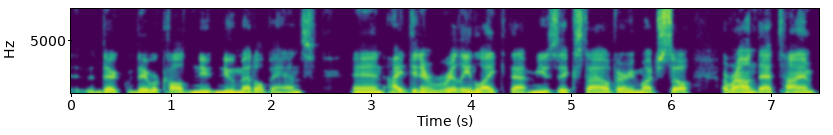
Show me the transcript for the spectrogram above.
they were called new nu metal bands, and I didn't really like that music style very much. So around that time,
